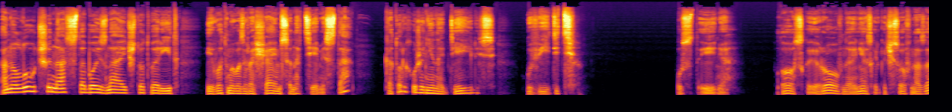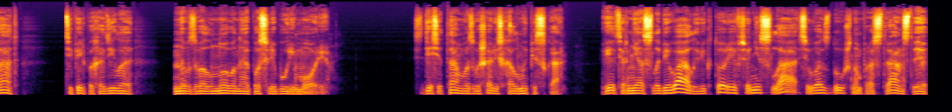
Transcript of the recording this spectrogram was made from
Оно лучше нас с тобой знает, что творит, и вот мы возвращаемся на те места, которых уже не надеялись увидеть». Пустыня, плоская и ровная несколько часов назад, теперь походила на взволнованное после бури море. Здесь и там возвышались холмы песка. Ветер не ослабевал, и Виктория все неслась в воздушном пространстве,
